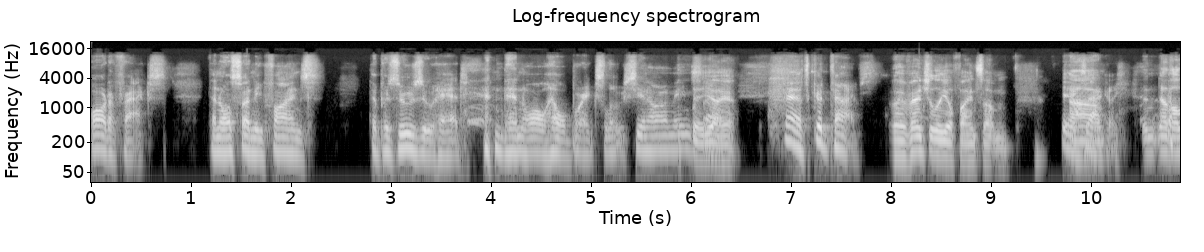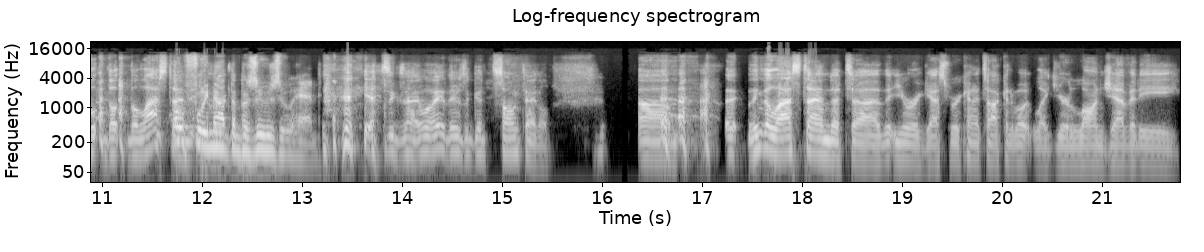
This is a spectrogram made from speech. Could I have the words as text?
artifacts. Then all of a sudden he finds the Pazuzu head, and then all hell breaks loose. You know what I mean? So, yeah, yeah. yeah, it's good times. Eventually, you'll find something. Yeah, Um, exactly. Now, the, the, the last time, Hopefully not the Pazuzu head. yes, exactly. Well, hey, there's a good song title. Um, I think the last time that uh, that you were a guest, we were kind of talking about like your longevity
